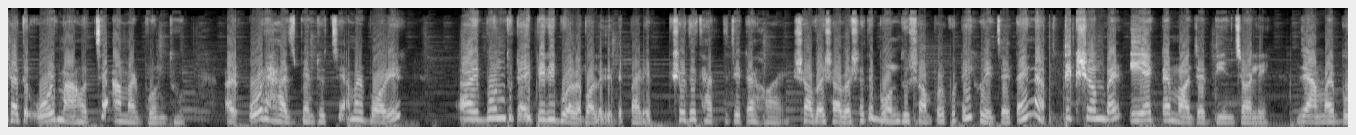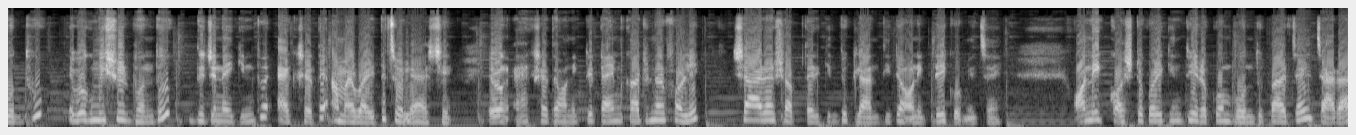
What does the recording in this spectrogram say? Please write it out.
সাথে ওর মা হচ্ছে আমার বন্ধু। আর ওর হাজবেন্ড হচ্ছে আমার বরের বন্ধু টাইপেরই বলা বলা যেতে পারে। সাথে থাকতে যেটা হয়, সবাই সবার সাথে বন্ধু সম্পর্কটাই হয়ে যায়, তাই না? প্রত্যেক সোমবার এই একটা মজার দিন চলে, যে আমার বন্ধু এবং মিশুর বন্ধু দুজনেই কিন্তু একসাথে আমার বাড়িতে চলে আসে। এবং একসাথে অনেকটা টাইম কাটানোর ফলে সারা সপ্তাহের কিন্তু ক্লান্তিটা অনেকটাই কমে যায়। অনেক কষ্ট করে কিন্তু এরকম বন্ধু পাওয়া যায় যারা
